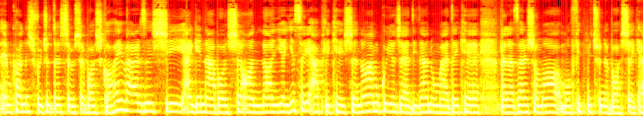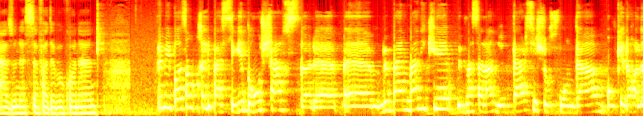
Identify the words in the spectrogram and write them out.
امکانش وجود داشته باشه باشگاه های ورزشی اگه نباشه آنلاین یا یه سری اپلیکیشن ها هم گویا جدیدن اومده که به نظر شما مفید می‌تونه باشه که از اون استفاده بکنن؟ ببین بازم خیلی بستگی به اون شخص داره. من منی که مثلا درسش رو خوندم ممکنه حالا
